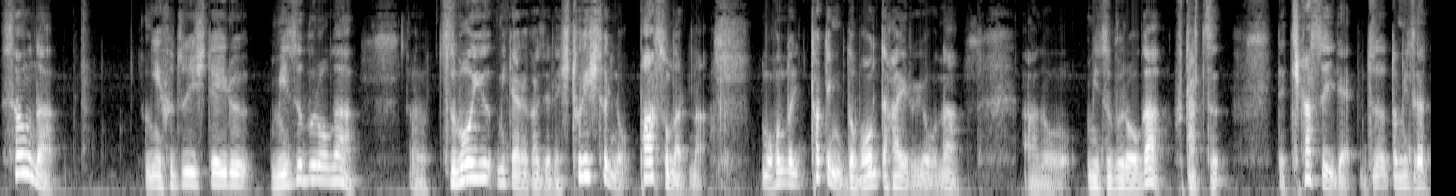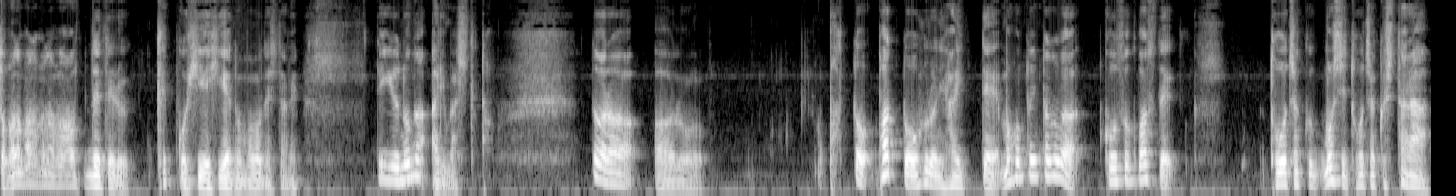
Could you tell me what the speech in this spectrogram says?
サウナに付随している水風呂が、あの、壺湯みたいな感じでね、一人一人のパーソナルな、もう本当に縦にドボンって入るような、あの、水風呂が2つ。で、地下水でずっと水がドボドボドボドボって出てる、結構冷え冷えのものでしたね。っていうのがありましたと。だから、あの、パッと、パッとお風呂に入って、まあ、本当に例えば高速バスで到着、もし到着したら、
